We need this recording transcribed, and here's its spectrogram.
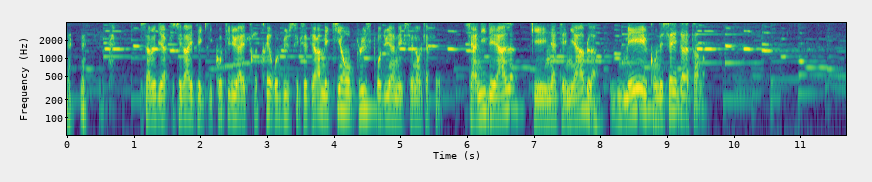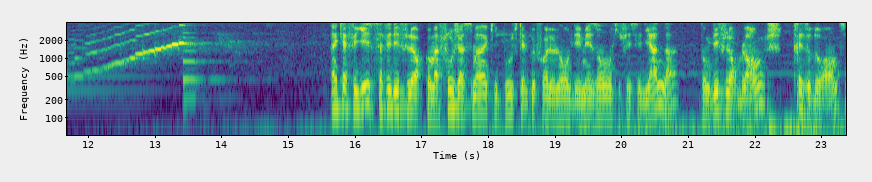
Ça veut dire que c'est une variété qui continue à être très robuste, etc., mais qui en plus produit un excellent café. C'est un idéal qui est inatteignable, mais qu'on essaye d'atteindre. Un caféier, ça fait des fleurs comme un faux jasmin qui pousse quelquefois le long des maisons qui fait ses dianes, là. Donc des fleurs blanches, très odorantes.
